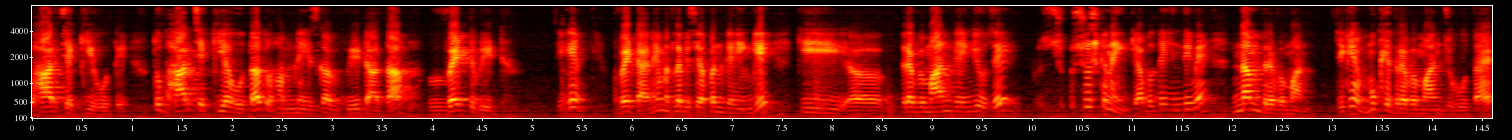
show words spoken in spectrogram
भार चेक किए होते तो भार चेक किया होता तो हमने इसका वेट आता वेट वेट ठीक है? वेट आने मतलब इसे अपन कहेंगे कि द्रव्यमान कहेंगे उसे शुष्क नहीं क्या बोलते हैं हिंदी में? नम द्रव्यमान। ठीक है? मुख्य द्रव्यमान जो होता है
